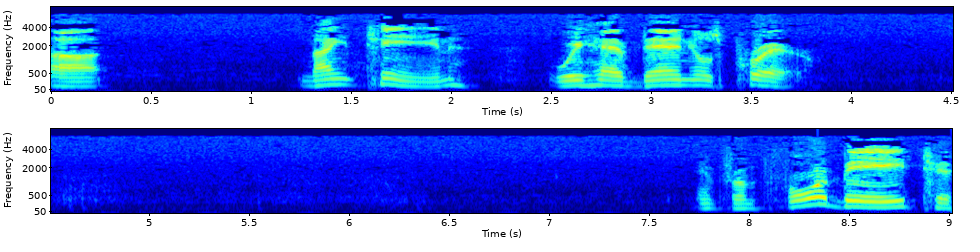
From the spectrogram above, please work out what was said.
uh, 19, we have Daniel's prayer. And from 4b to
